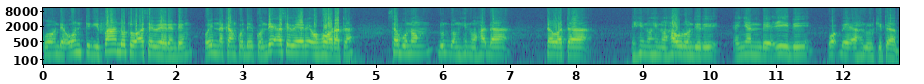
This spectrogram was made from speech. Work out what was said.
ko nde on tigi fandoto asewere nden o inna kanko de ko nde asewere o hoorata saabu noon ɗum ɗon hino haɗa tawata hino hino hawrodiri e ñande iidi woɓɓe e ahlul kitab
